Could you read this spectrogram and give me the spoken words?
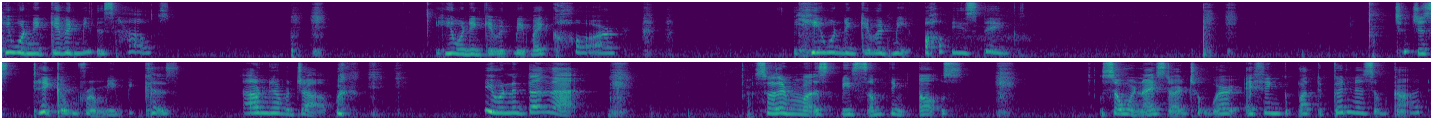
He wouldn't have given me this house. He wouldn't have given me my car. He wouldn't have given me all these things. To just take them from me because I don't have a job. you wouldn't have done that. So there must be something else. So when I start to work, I think about the goodness of God.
